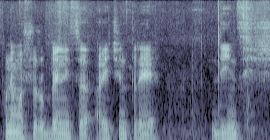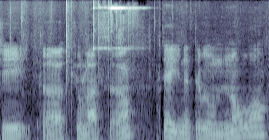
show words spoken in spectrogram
punem o șurubelniță aici între dinți și uh, chiulasă. De aici ne trebuie un nou.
